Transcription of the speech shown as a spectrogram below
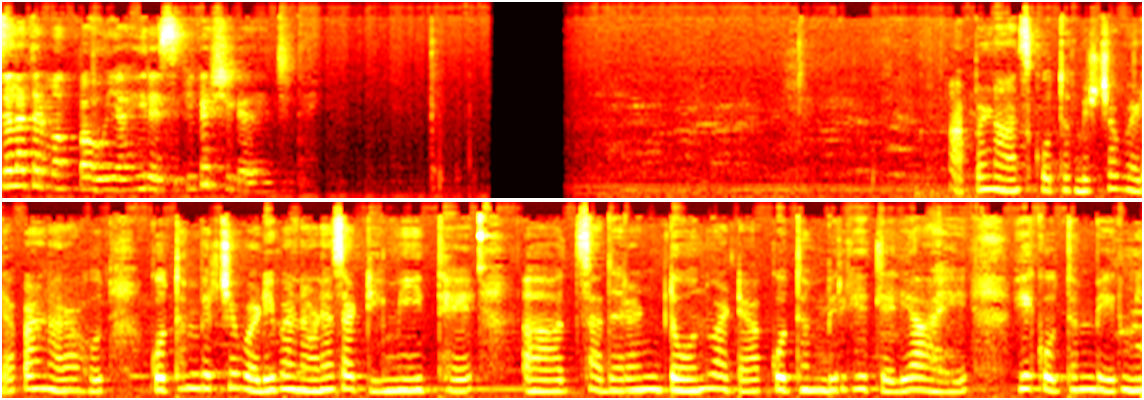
चला तर मग पाहूया ही रेसिपी कशी करायची आपण आज कोथिंबीरच्या वड्या पाहणार आहोत. कोथिंबीरची वडी बनवण्यासाठी मी इथे साधारण दोन वाट्या कोथिंबीर घेतलेली आहे. ही कोथिंबीर मी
